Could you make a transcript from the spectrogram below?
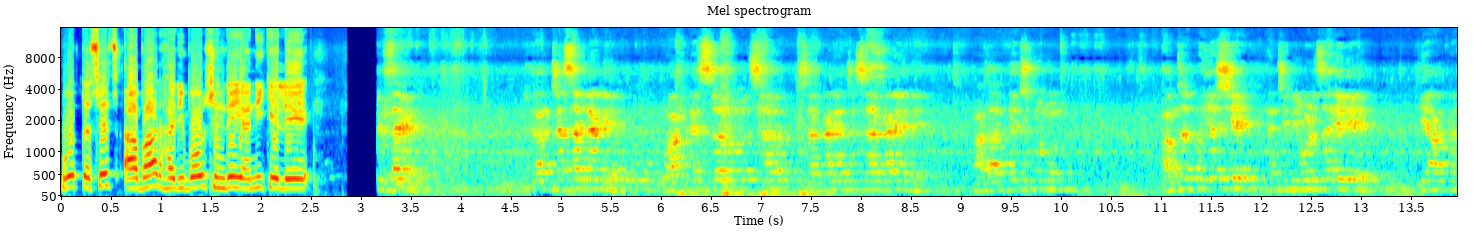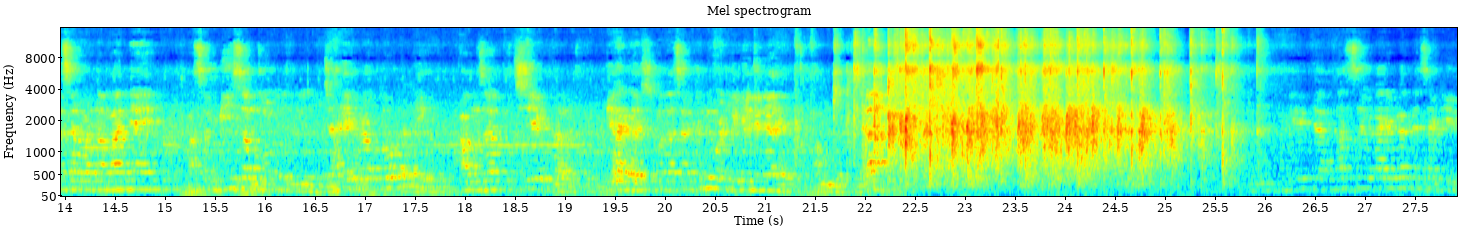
व तसेच आभार हरिभाऊ शिंदे यांनी केले. साहेब सहकार्याच्या सहकार्याने आज अध्यक्ष म्हणून अमजद भैया शेख यांची निवड झालेली आहे. ही आपल्या सर्वांना मान्य आहे. असं मी समजून जाहीर करतो की अमजद शेख हे अध्यक्षपदासाठी निवडले गेलेले आहेत. सहकार्य करण्यासाठी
